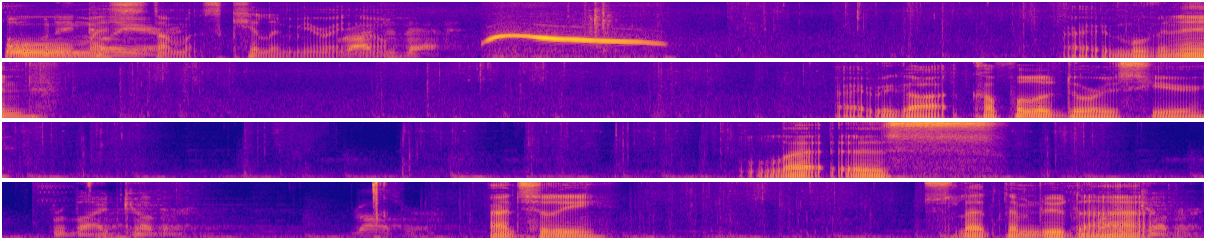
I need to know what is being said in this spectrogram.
Oh, my clear. stomach's killing me right Roger now. that. All right, we're moving in. All right, we got a couple of doors here. Let us Provide cover. Roger. actually just let them do that, cover.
